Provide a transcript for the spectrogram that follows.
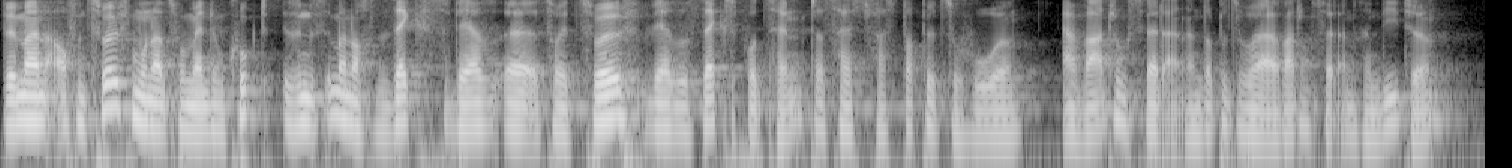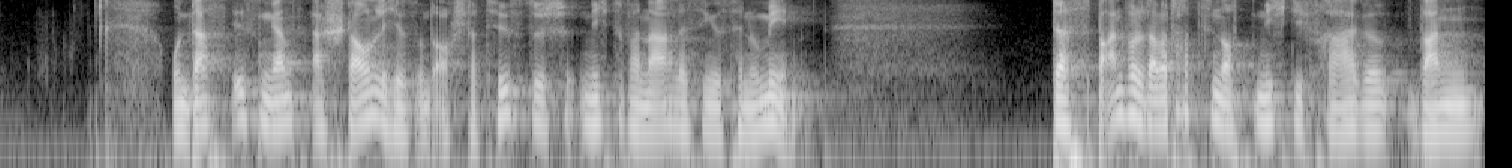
Wenn man auf ein 12-Monats-Momentum guckt, sind es immer noch 6 vers äh, sorry, 12 versus 6%, das heißt fast doppelt so hohe Erwartungswert an, doppelt so hoher Erwartungswert an Rendite. Und das ist ein ganz erstaunliches und auch statistisch nicht zu vernachlässigendes Phänomen. Das beantwortet aber trotzdem noch nicht die Frage, wann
